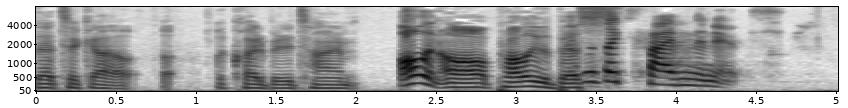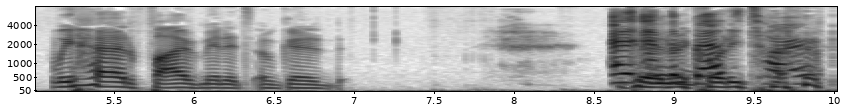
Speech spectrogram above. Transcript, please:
that took out a, a quite a bit of time. All in all, probably the best. It was like five minutes. we had five minutes of good, And, good and the best time. part,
